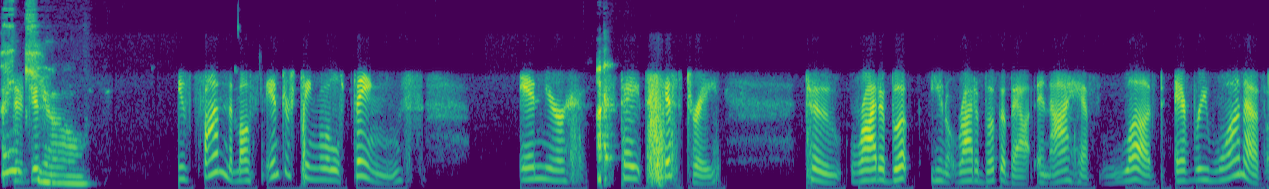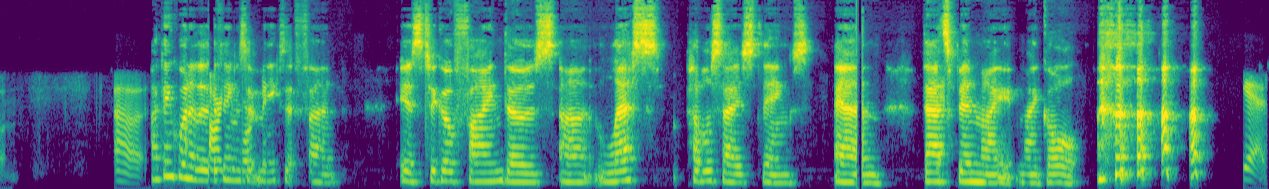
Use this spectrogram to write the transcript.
Thank just, you. You find the most interesting little things in your I, state's history to write a book, you know, write a book about, and I have loved every one of them. Uh, I think one of the things that makes it fun is to go find those uh, less publicized things, and that's been my my goal. Yes,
